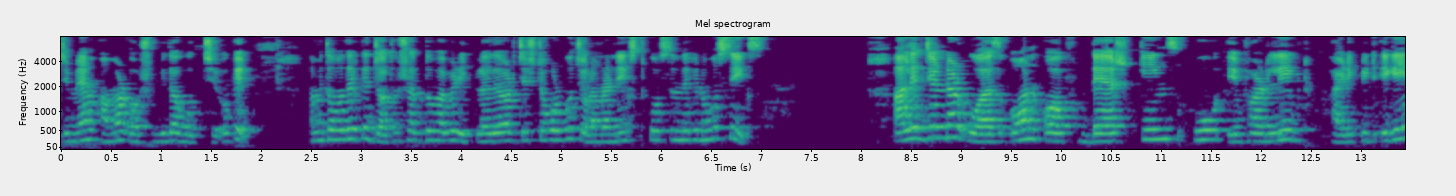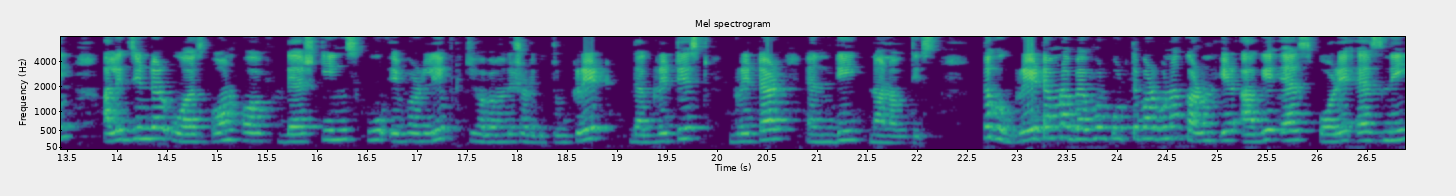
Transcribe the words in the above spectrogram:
যে ম্যাম আমার অসুবিধা হচ্ছে। ওকে আমি তোমাদেরকে যথাসাধ্যভাবে রিপ্লাই দেওয়ার চেষ্টা করব। চলো আমরা নেক্সট কোশ্চেন দেখে নেব। Six Alexander was one of dash kings who ever lived I repeat again, Alexander was one of dash kings who ever lived. কি হবে আমাদের সঠিক উত্তর? Great the greatest greater and D none of this দেখো গ্রেট আমরা ব্যবহার করতে পারব না কারণ এর আগে অ্যাজ পরে অ্যাজ নেই।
